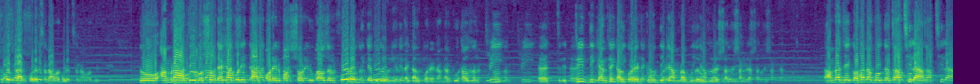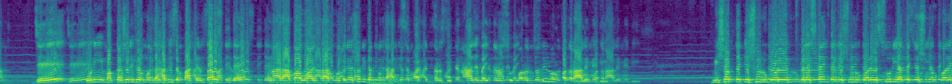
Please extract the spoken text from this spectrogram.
সুযোগ দান করেছেন আমাদের। তো আমরা যে বছর দেখা করি তার পরের বছর 2004 এর দিকে বুধে উনি ইন্তেকাল করেন। আমরা 2003 3 এর দিকে ইন্তেকাল করেন 2 এর দিকে আমরা বুধে হুজুরের সাথে সাক্ষাৎ সাথে সাক্ষাৎ আমরা যে কথাটা বলতে চাচ্ছিলাম যে উনি মক্কা শরীফের মধ্যে হাদিসে পাকের দরস দিতেন। ওনার আবা ওয়াজদাদ মদিনা শরীফের মধ্যে হাদিসে পাকের দরস দিতেন। আলে বাইত রাসূল বড় জলিলুল কদর আলেমেদি মিশর থেকে শুরু করে প্যালেস্টাইন থেকে শুরু করে সুরিয়া থেকে শুরু করে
